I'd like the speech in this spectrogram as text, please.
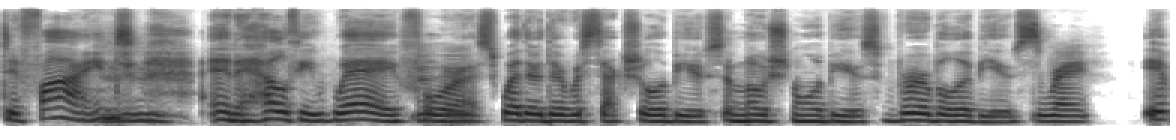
defined Mhm. in a healthy way for Mhm. us, whether there was sexual abuse, emotional abuse, verbal abuse, right. if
